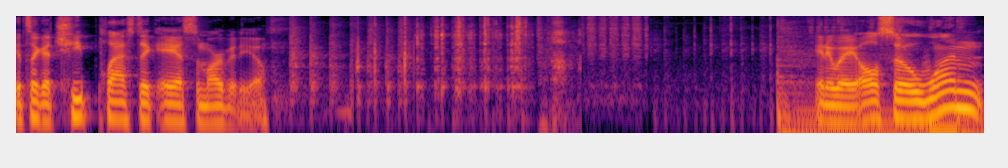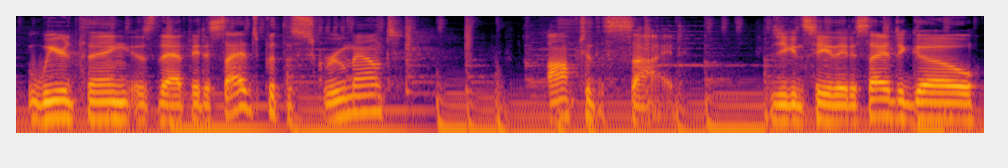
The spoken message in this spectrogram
It's like a cheap plastic ASMR video. Anyway, also one weird thing is that they decided to put the screw mount off to the side. As you can see, they decided to go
